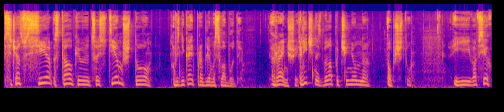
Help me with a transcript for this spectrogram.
Сейчас все сталкиваются с тем, что возникает проблема свободы. Раньше личность была подчинена обществу. И во всех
